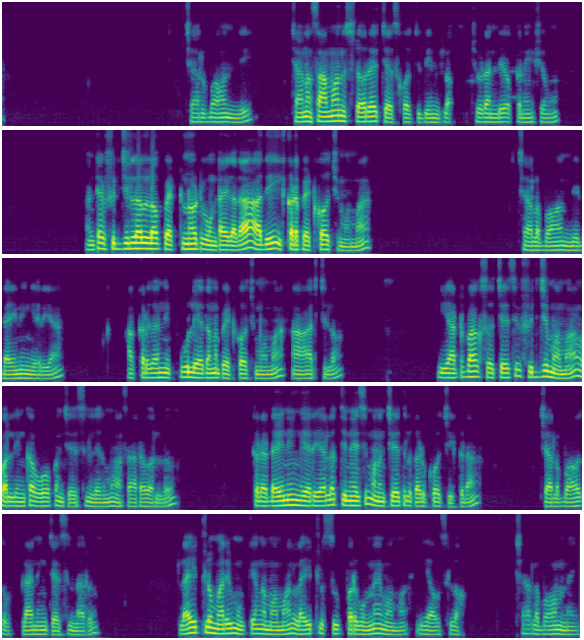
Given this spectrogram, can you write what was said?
చాలా బాగుంది చాలా సామాన్లు స్టోరేజ్ చేసుకోవచ్చు దీంట్లో. చూడండి ఒక్క నిమిషము. అంటే ఫ్రిడ్జ్‌లలో పెట్టనోటివి ఉంటాయి కదా అది ఇక్కడ పెట్టుకోవచ్చు మమ్మ చాలా బాగుంది డైనింగ్ ఏరియా. అక్కడ కానీ పూలు ఏదన్నా పెట్టుకోవచ్చు మమ్మ ఆ ఆర్చ్‌లో. ఈ అట్ బాక్స్ వచ్చేసి ఫ్రిడ్జ్ మమ్మ వాళ్ళు ఇంకా ఓపెన్ చేసిండ్లేదు మా సార్ వాళ్ళు. ఇక్కడ డైనింగ్ ఏరియాలో తినేసి మనం చేతులు కడుక్కోవచ్చు ఇక్కడ. చాలా బాగా ప్లానింగ్ చేసున్నారు. లైట్లు మరీ ముఖ్యంగా మామ. లైట్లు సూపర్‌గా ఉన్నాయి మామ ఈ హౌస్‌లో. చాలా బాగున్నాయి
